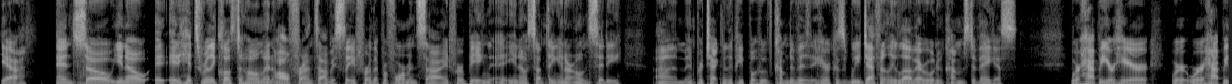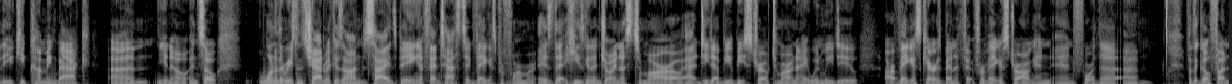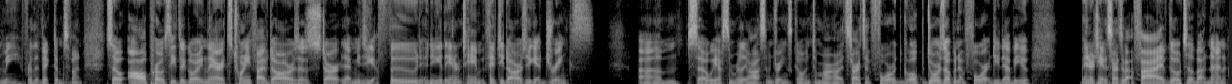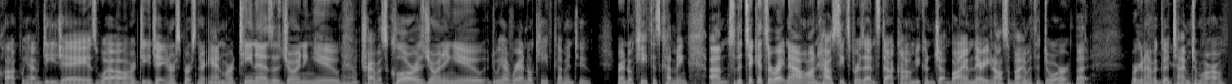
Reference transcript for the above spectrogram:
Yeah. And so, you know, it, it hits really close to home in all fronts, obviously, for the performance side, for being, uh, you know, something in our own city um, and protecting the people who have come to visit here. Because we definitely love everyone who comes to Vegas. We're happy you're here. We're, we're happy that you keep coming back. Um, you know, and so one of the reasons Chadwick is on, besides being a fantastic Vegas performer, is that he's going to join us tomorrow at DW Bistro tomorrow night when we do our Vegas Cares benefit for Vegas Strong and and for the um, for the GoFundMe for the Victims Fund. So all proceeds are going there. It's twenty five dollars as a start. That means you get food and you get the entertainment. Fifty dollars you get drinks. Um, so we have some really awesome drinks going tomorrow. It starts at four. Doors open at four at DW. Entertainment starts about five. Go till about nine o'clock. We have DJ as well. Our DJ interspersed there. Ann Martinez is joining you. Yep. Travis Clore is joining you. Do we have Randall Keith coming too? Randall Keith is coming. Um, so the tickets are right now on houseseatspresents.com. You can ju- buy them there. You can also buy them at the door. But we're gonna have a good time tomorrow.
